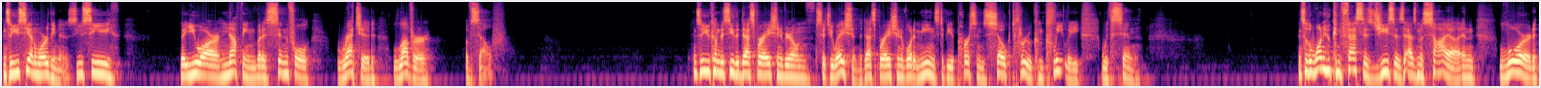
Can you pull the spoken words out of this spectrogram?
And so you see unworthiness. You see that you are nothing but a sinful, wretched lover of self. And so you come to see the desperation of your own situation, the desperation of what it means to be a person soaked through completely with sin. And so the one who confesses Jesus as Messiah and Lord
